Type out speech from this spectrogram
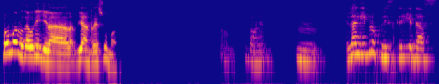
Buon volo da Urighi la, la vi han resumo. Bone. Mm. La libro priscridas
